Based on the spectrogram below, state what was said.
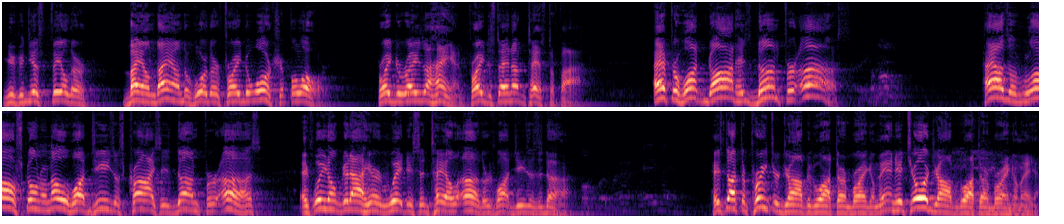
you can just feel they're bound down to where they're afraid to worship the Lord, afraid to raise a hand, afraid to stand up and testify. After what God has done for us. How's the lost going to know what Jesus Christ has done for us if we don't get out here and witness and tell others what Jesus has done? It's not the preacher's job to go out there and bring them in. It's your job to go out there and bring them in.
